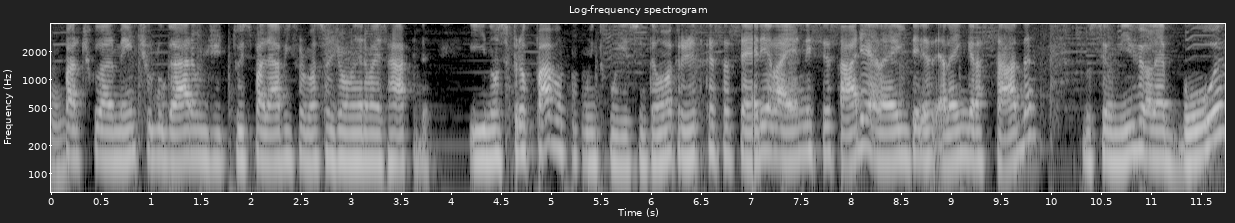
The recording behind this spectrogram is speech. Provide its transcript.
Uhum. particularmente o lugar onde tu espalhava informações de uma maneira mais rápida e não se preocupavam muito com isso. Então eu acredito que essa série ela é necessária, ela é, ela é engraçada no seu nível, ela é boa,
